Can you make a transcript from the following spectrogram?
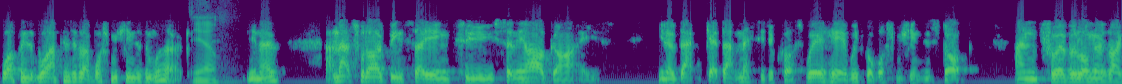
What happens? What happens if that washing machine doesn't work? Yeah, you know, and that's what I've been saying to certainly our guys. You know, that get that message across. We're here. We've got washing machines in stock, and for ever long as I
